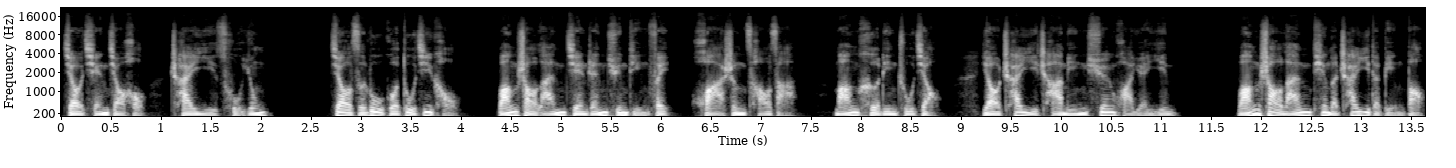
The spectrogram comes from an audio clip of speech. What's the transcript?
叫前叫后，差役簇拥。轿子路过渡鸡口，王少兰见人群鼎沸，话声嘈杂，忙喝令助教，要差役查明喧哗原因。王少兰听了差役的禀报，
